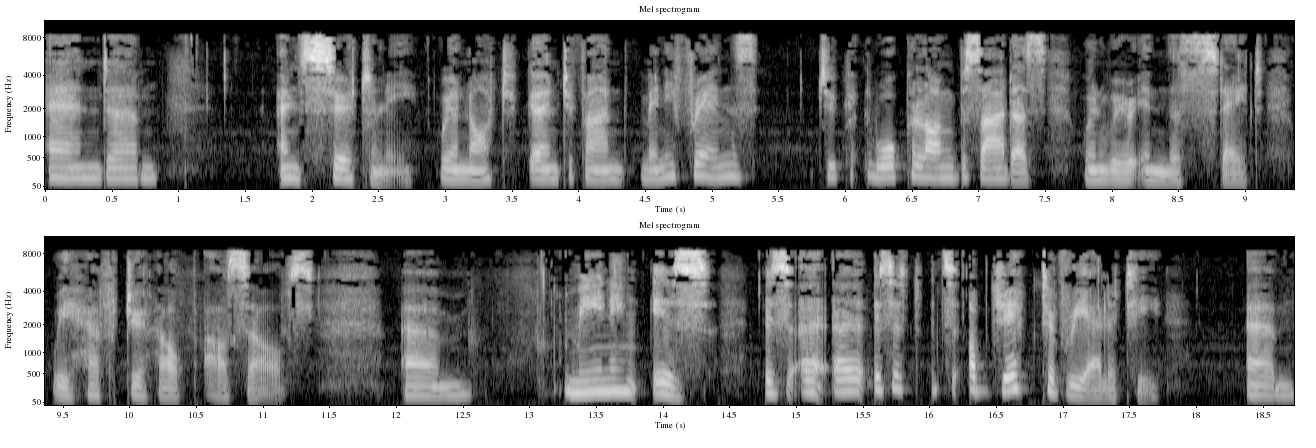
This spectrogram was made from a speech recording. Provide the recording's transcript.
And, um, and certainly we're not going to find many friends to walk along beside us when we're in this state. We have to help ourselves. Um, meaning is is a, a is a, it's objective reality. Um,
